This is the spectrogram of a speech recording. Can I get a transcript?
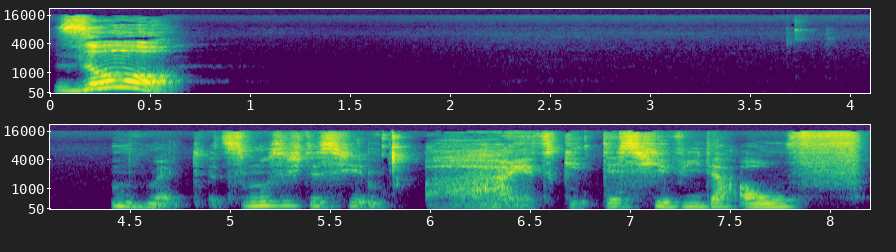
So. Moment, jetzt muss ich das hier... Ah, jetzt geht das hier wieder auf.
